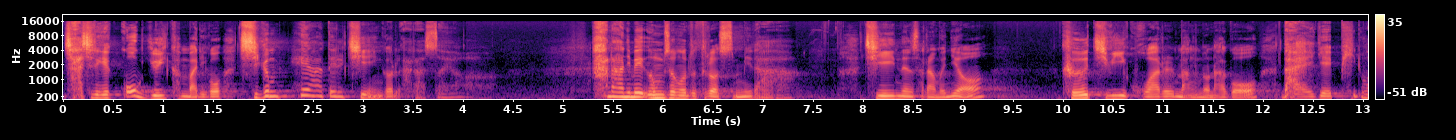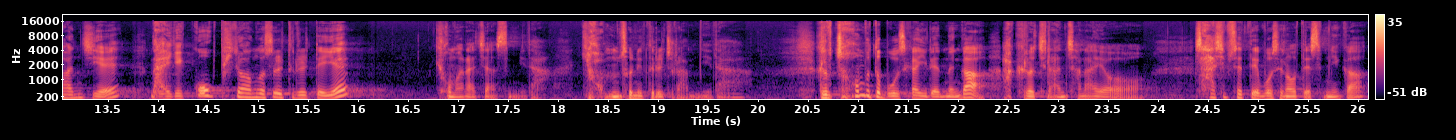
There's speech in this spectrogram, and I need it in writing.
자신에게 꼭 유익한 말이고 지금 해야 될 지혜인 걸 알았어요. 하나님의 음성으로 들었습니다. 지혜 있는 사람은요. 그 지위 고하를 막론하고 나에게 필요한 지혜, 나에게 꼭 필요한 것을 들을 때에 교만하지 않습니다. 겸손히 들을 줄 압니다. 그럼 처음부터 모세가 이랬는가? 아, 그렇진 않잖아요. 40세 때 모세는 어땠습니까?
